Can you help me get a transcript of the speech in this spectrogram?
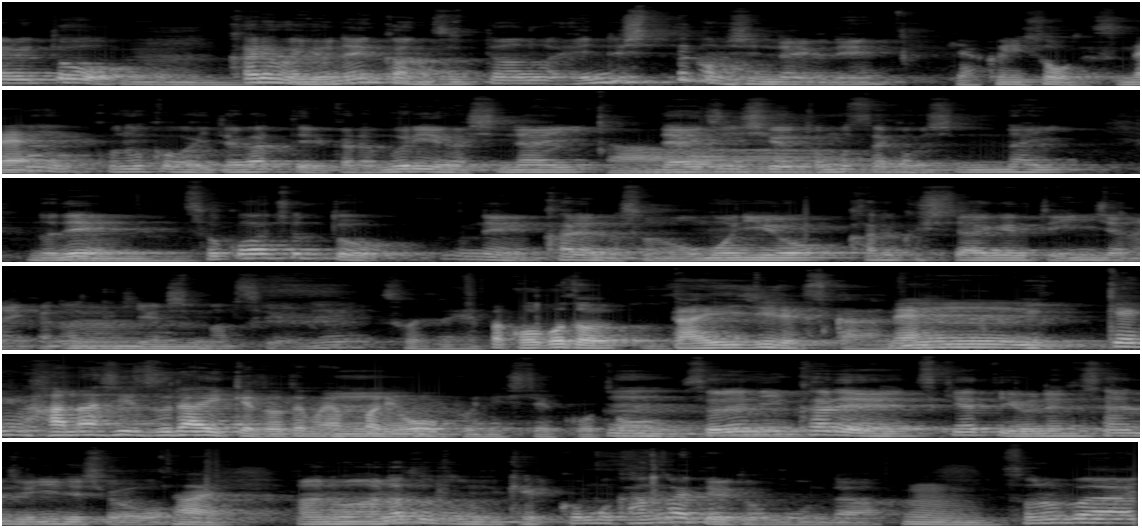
えると、うん。彼は4年間ずっとあの遠慮してたかもしれないよね、逆にそうですね。うん、この子が痛がってるから無理はしない。大事にしようと思ってたかもしれないので、うんそこはちょっとね彼のその重荷を軽くしてあげるといいんじゃないかなって気がしますよね。そうですね。やっぱこういうこと大事ですからね。うん一見話しづらいけど、でもやっぱりオープンにしていくこと。うん、それに彼付き合って4年で32でしょ、はい。あのあなたとの結婚も考えてると思うんだうん。その場合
